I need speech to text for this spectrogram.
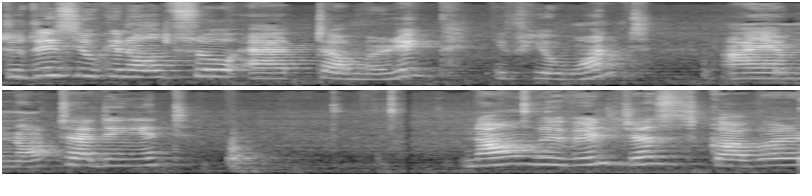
To this you can also add turmeric if you want. I am not adding it. Now we will just cover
